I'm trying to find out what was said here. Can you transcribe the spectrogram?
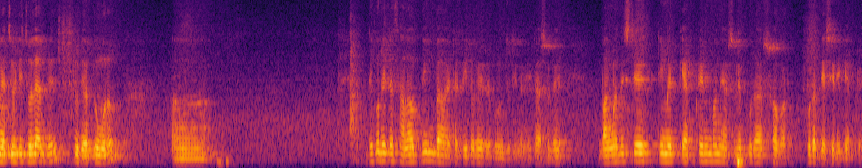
ম্যাচুরিটি চলে আসবে টুডে টুমোরো দেখুন, এটা সালাউদ্দিন বা এটা লিটনের এরকম জুটি না। এটা আসলে বাংলাদেশ যে টিমের ক্যাপ্টেন মানে আসলে পুরা সবার, পুরা দেশেরই ক্যাপ্টেন।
